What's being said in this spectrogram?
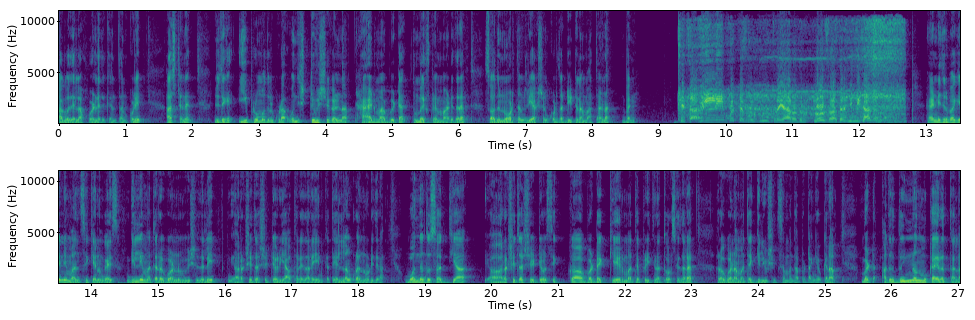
ಆಗೋದೆಲ್ಲ ಒಳ್ಳೇದಕ್ಕೆ ಅಂತ ಅಂದ್ಕೊಳ್ಳಿ ಅಷ್ಟೇ ಜೊತೆಗೆ ಈ ಪ್ರೊಮೋದಲ್ಲೂ ಕೂಡ ಒಂದಿಷ್ಟು ವಿಷಯಗಳನ್ನ ಆ್ಯಡ್ ಮಾಡಿಬಿಟ್ಟೆ ತುಂಬ ಎಕ್ಸ್ಪ್ಲೇನ್ ಮಾಡಿದ್ದಾರೆ. ಸೊ ಅದು ನೋಡ್ತಾನೆ ರಿಯಾಕ್ಷನ್ ಕೊಡ್ತಾ ಡೀಟೇಲ್ ಮಾತಾಡೋಣ. ಬನ್ನಿ. ಇಲ್ಲಿ ಮತ್ತೆ ರಘು ಹತ್ರ ಯಾರಾದರೂ ಕ್ಲೋಸ್ ಆದ್ರೆ ನಿನಗಾಗಲ್ಲ ಆ್ಯಂಡ್ ಇದ್ರ ಬಗ್ಗೆ ನಿಮ್ಮ ಅನಿಸಿಕೆ ಏನು ಗೈಸ್ ಗಿಲ್ಲಿ ಮತ್ತು ರಘು ಅನ್ನೋ ವಿಷಯದಲ್ಲಿ ರಕ್ಷಿತಾ ಶೆಟ್ಟಿ ಅವರು ಯಾವ ಥರ ಇದ್ದಾರೆ ಏನು ಕತೆ ಎಲ್ಲ ಕೂಡ ನೋಡಿದ್ದೀರಾ? ಒಂದೊಂದು ಸದ್ಯ ರಕ್ಷಿತಾ ಶೆಟ್ಟಿ ಅವರು ಸಿಕ್ಕಾಪಟ್ಟೆ ಕೇರ್ ಮತ್ತು ಪ್ರೀತಿನ ತೋರಿಸಿದ್ದಾರೆ. ರಘುವಣ್ಣ ಮತ್ತು ಗಿಲ್ಲಿ ವಿಷಯಕ್ಕೆ ಸಂಬಂಧಪಟ್ಟಂಗೆ ಓಕೆನಾ ಬಟ್ ಅದ್ರದ್ದು ಇನ್ನೊಂದು ಮುಖ ಇರುತ್ತಲ್ಲ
